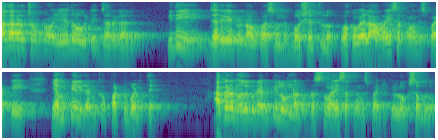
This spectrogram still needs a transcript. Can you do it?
ఆధారాలు చూపడం ఏదో ఒకటి జరగాలి. ఇది జరిగేటువంటి అవకాశం ఉంది భవిష్యత్తులో. ఒకవేళ వైఎస్ఆర్ కాంగ్రెస్ పార్టీ ఎంపీలు కనుక పట్టుబడితే అక్కడ నలుగురు ఎంపీలు ఉన్నారు ప్రస్తుతం వైఎస్ఆర్ కాంగ్రెస్ పార్టీకి లోక్సభలో.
